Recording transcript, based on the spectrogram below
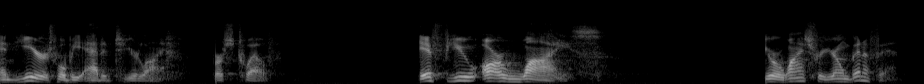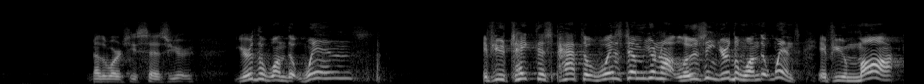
and years will be added to your life. Verse 12. If you are wise, you're wise for your own benefit. In other words, he says, you're, you're the one that wins. If you take this path of wisdom, you're not losing, you're the one that wins. If you mock,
